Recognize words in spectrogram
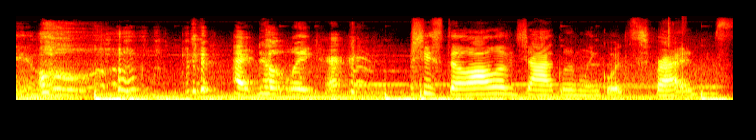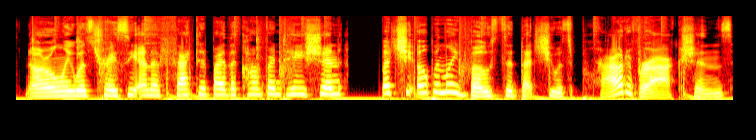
Ew. I don't like her. She stole all of Jacqueline Linkwood's friends. Not only was Tracy unaffected by the confrontation, but she openly boasted that she was proud of her actions.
